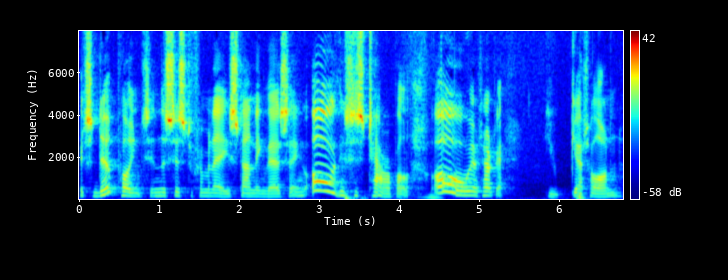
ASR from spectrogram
It's no point in the sister from an A standing there saying, Oh, this is terrible. Oh, you get on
